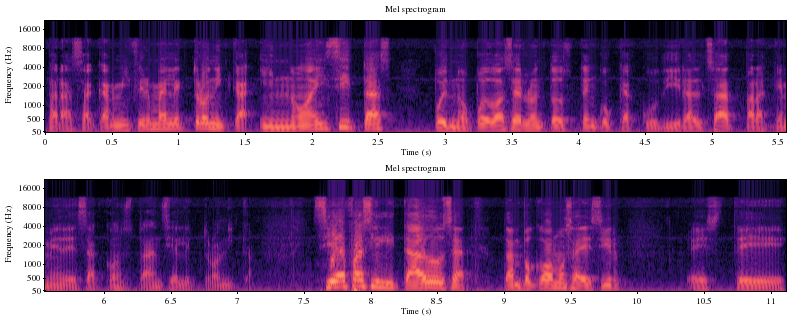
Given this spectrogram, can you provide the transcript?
para sacar mi firma electrónica y no hay citas, pues no puedo hacerlo. Entonces tengo que acudir al SAT para que me dé esa constancia electrónica. Si ha facilitado, o sea, tampoco vamos a decir este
